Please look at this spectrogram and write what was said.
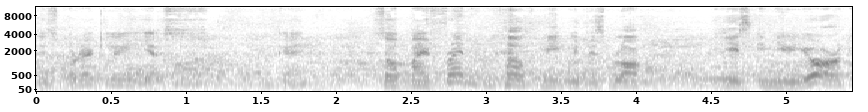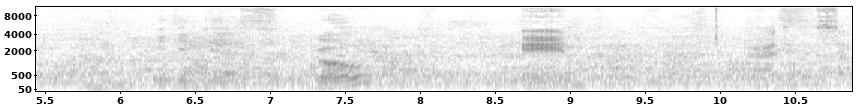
this correctly. Yes. Okay. So my friend who helped me with this blog, he's in New York. He can just go and add sec.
